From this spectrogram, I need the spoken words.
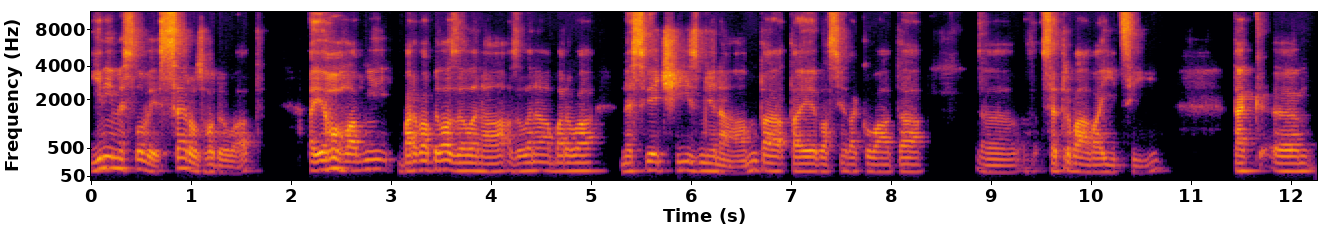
jinými slovy se rozhodovat a jeho hlavní barva byla zelená a zelená barva nesvědčí změnám, ta, ta je vlastně taková ta uh, setrvávající, tak uh,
